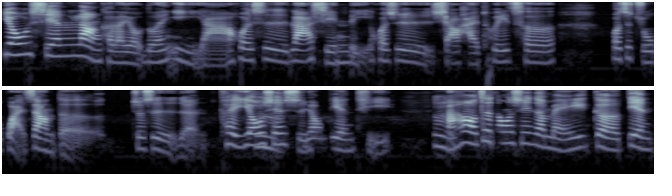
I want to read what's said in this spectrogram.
优先让可能有轮椅呀，或者是拉行李，或是小孩推车，或是拄拐杖的。就是人可以优先使用电梯，然后这东西呢，每一个电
